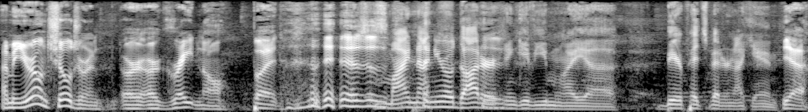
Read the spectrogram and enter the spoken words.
I mean, your own children are, are great and all, but it's just My nine-year-old daughter can give you my uh, beer pitch better than I can. Yeah.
